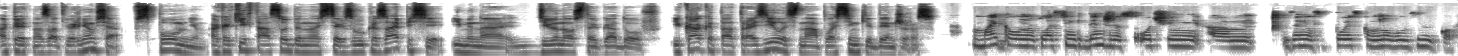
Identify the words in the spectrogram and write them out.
опять назад вернемся, вспомним о каких-то особенностях звукозаписи именно 90-х годов и как это отразилось на пластинке Dangerous. Майкл на пластинке Dangerous очень эм, занялся поиском новых звуков.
